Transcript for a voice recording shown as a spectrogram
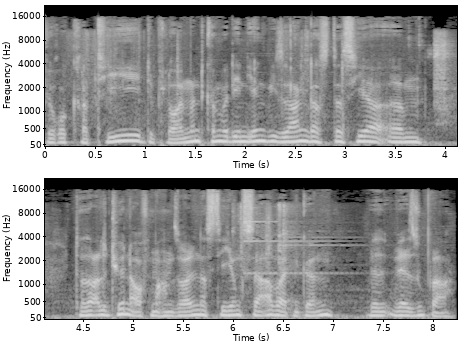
Bürokratie, Deployment, können wir denen irgendwie sagen, dass das hier, ähm, dass alle Türen aufmachen sollen, dass die Jungs da arbeiten können? Wäre wär super.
